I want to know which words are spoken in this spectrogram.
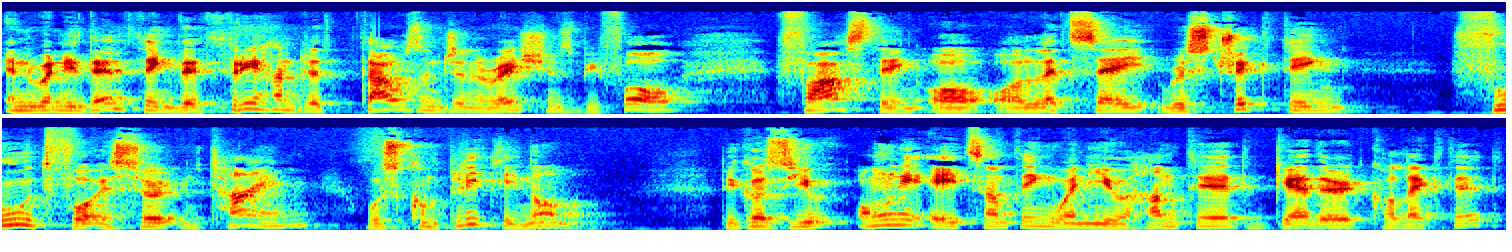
and when you then think that 300,000 generations before, fasting or, or let's say restricting food for a certain time was completely normal because you only ate something when you hunted, gathered, collected.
